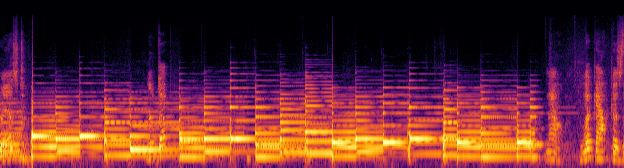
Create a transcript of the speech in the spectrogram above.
Rest. Lift up. Now, look out because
